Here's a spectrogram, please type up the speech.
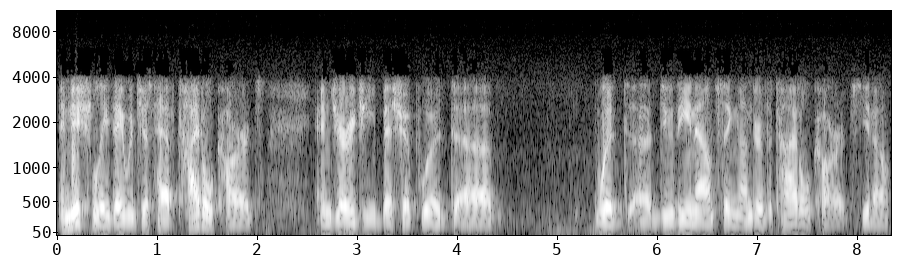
Initially they would just have title cards and Jerry G. Bishop would uh would uh, do the announcing under the title cards, you know.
